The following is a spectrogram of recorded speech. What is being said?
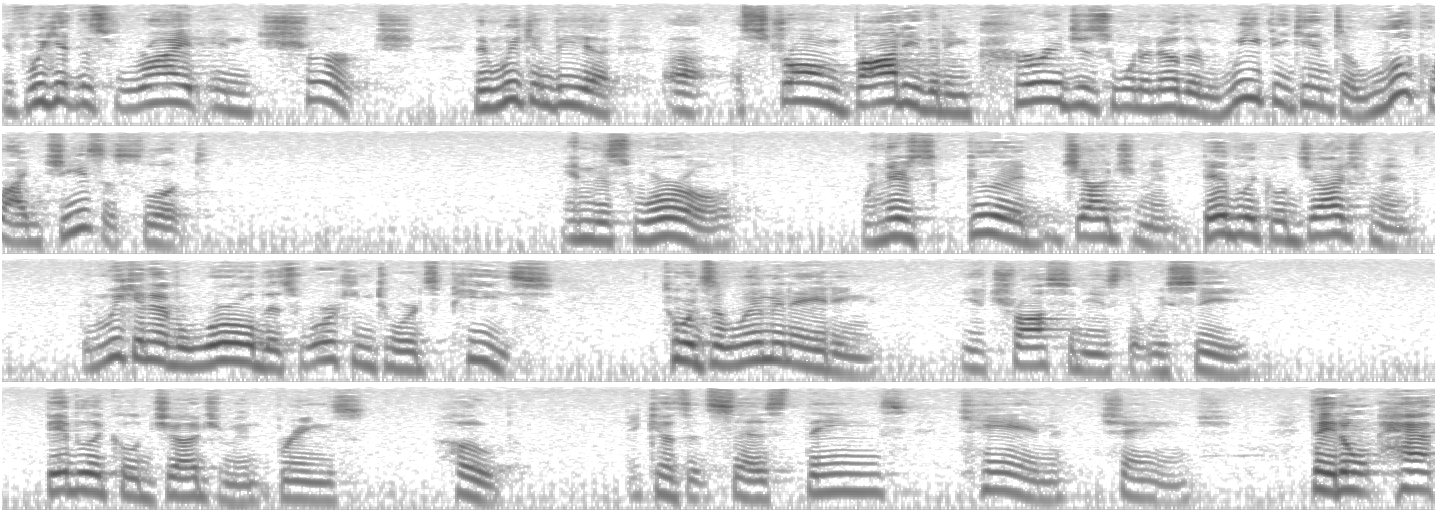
If we get this right in church, then we can be a, a, a strong body that encourages one another, and we begin to look like Jesus looked in this world. When there's good judgment, biblical judgment, then we can have a world that's working towards peace, towards eliminating the atrocities that we see. Biblical judgment brings hope because it says things can change. They don't have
